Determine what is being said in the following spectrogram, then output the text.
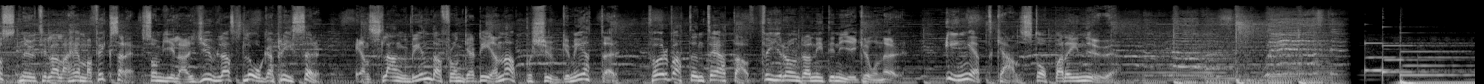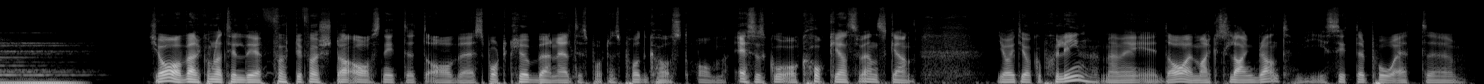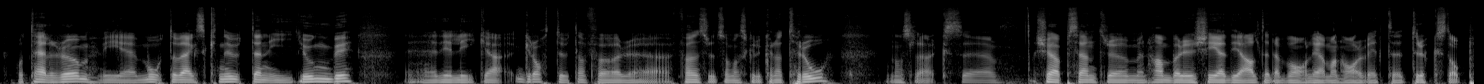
Just nu till alla hemmafixare som gillar julast låga priser. En slangvinda från Gardena på 20 meter för vattentäta 499 kronor. Inget kan stoppa dig nu. Ja, välkomna till det 41 avsnittet av eh, Sportklubben, LT Sportens podcast om SSK och Hockeyallsvenskan. Jag heter Jakob Sjölin, med mig idag är Marcus Langbrandt. Vi sitter på ett eh, hotellrum vid motorvägsknuten i Ljungby. Eh, det är lika grått utanför eh, fönstret som man skulle kunna tro. Någon slags eh, köpcentrum, en hamburgerkedja, allt det där vanliga man har vid ett truckstopp.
